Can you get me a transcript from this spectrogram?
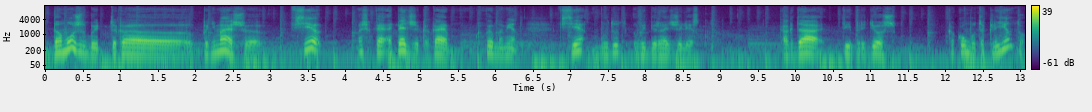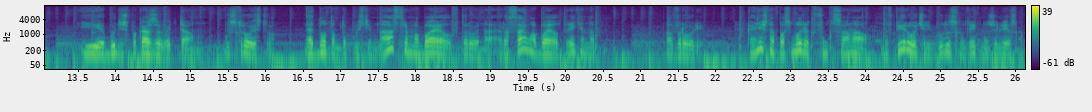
Да, может быть. Так, а, понимаешь, э, все, знаешь, какая, опять же, какая, какой момент? Все будут выбирать железку. Когда ты придешь к какому-то клиенту и будешь показывать там устройство. Одно там, допустим, на Astra Mobile, второе на Rosa Mobile, третье на Авроре. Конечно, посмотрят функционал, но в первую очередь буду смотреть на железку.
